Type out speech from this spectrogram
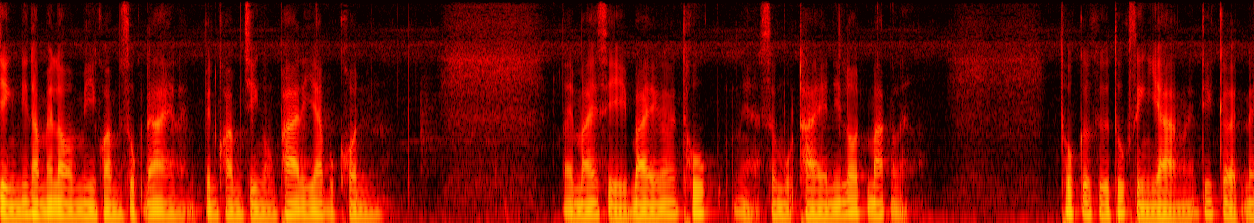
จริงที่ทำให้เรามีความสุขได้นะเป็นความจริงของพระอริยบุคคลใบไม้สีใบก็ทุกเนี่ยสมุทัยนิโรธมรรคแหละทุกก็คือทุกสิ่งอย่างนะที่เกิดใน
